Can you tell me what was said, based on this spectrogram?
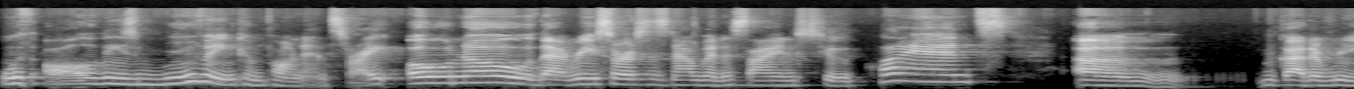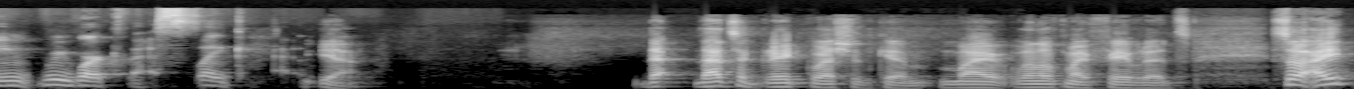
with all these moving components, right? Oh no, that resource has now been assigned to a client. Um, we've got to re- rework this. Like, yeah. That, that's a great question, Kim. My one of my favorites. So I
